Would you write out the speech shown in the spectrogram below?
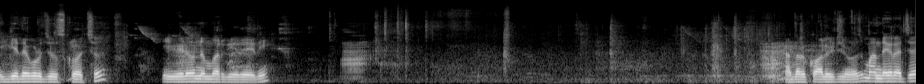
ఈ గేదె కూడా చూసుకోవచ్చు. ఈ ఏడో నెంబర్ గేదె ఇది. అదర్ క్వాలిటీ చూడవచ్చు మన దగ్గర అయితే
